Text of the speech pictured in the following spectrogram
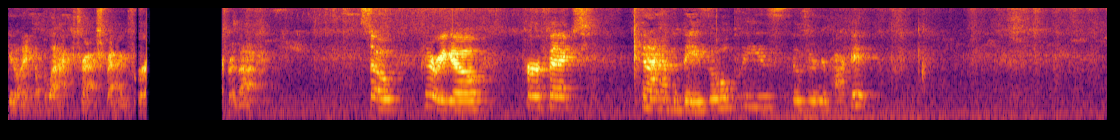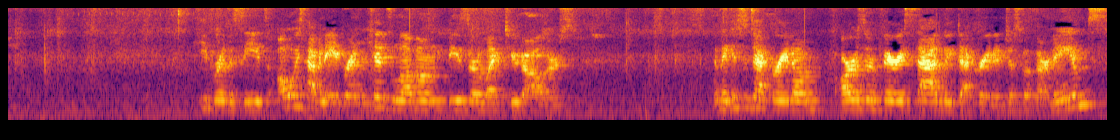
you know, like a black trash bag for for that. So there we go, perfect. Can I have the basil, please? Those are in your pocket. Keeper of the seeds. Always have an apron. Kids love them. These are like $2. And they get to decorate them. Ours are very sadly decorated just with our names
